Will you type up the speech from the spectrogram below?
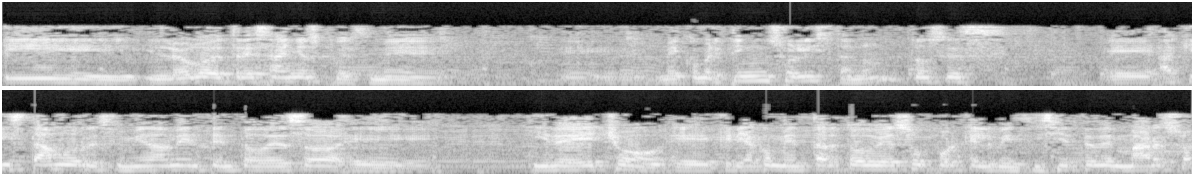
Y, luego de tres años pues me me convertí en un solista no entonces aquí estamos resumidamente en todo eso y de hecho, eh, quería comentar todo eso porque el 27 de marzo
